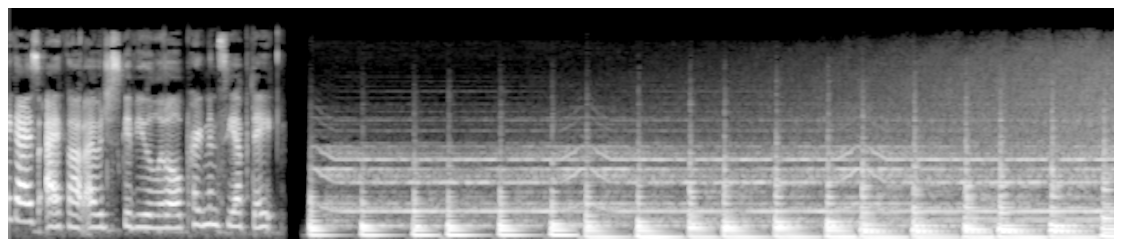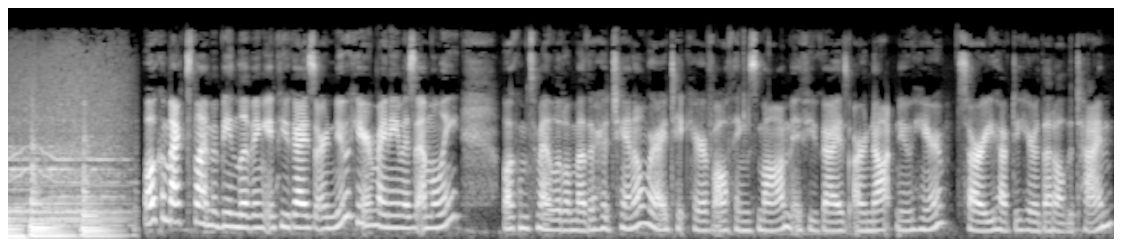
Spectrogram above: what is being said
Hey guys, I thought I would just give you a little pregnancy update. Welcome back to Limabean Living. If you guys are new here, my name is Emily. Welcome to my little motherhood channel where I take care of all things mom. If you guys are not new here, sorry you have to hear that all the time.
